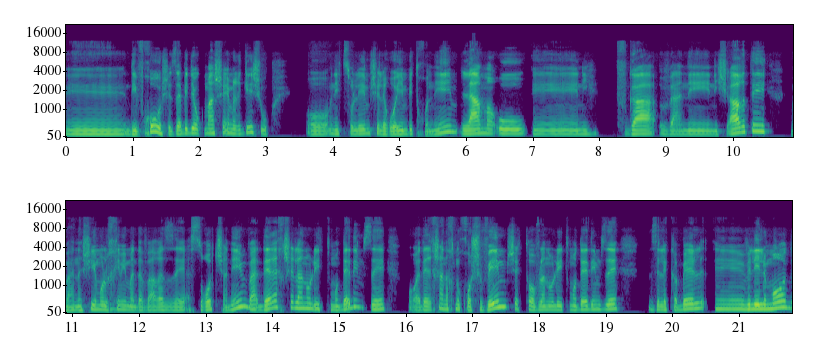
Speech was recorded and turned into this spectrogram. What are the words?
אה, דיווחו שזה בדיוק מה שהם הרגישו, או ניצולים של אירועים ביטחוניים, למה הוא אה, נפגע ואני נשארתי, ואנשים הולכים עם הדבר הזה עשרות שנים, והדרך שלנו להתמודד עם זה, או הדרך שאנחנו חושבים שטוב לנו להתמודד עם זה, זה לקבל אה, וללמוד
